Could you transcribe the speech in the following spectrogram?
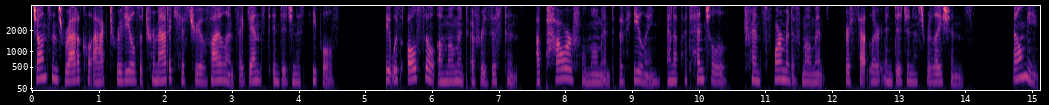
Johnson's radical act reveals a traumatic history of violence against Indigenous peoples. It was also a moment of resistance, a powerful moment of healing, and a potential transformative moment for settler Indigenous relations. Elmiet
